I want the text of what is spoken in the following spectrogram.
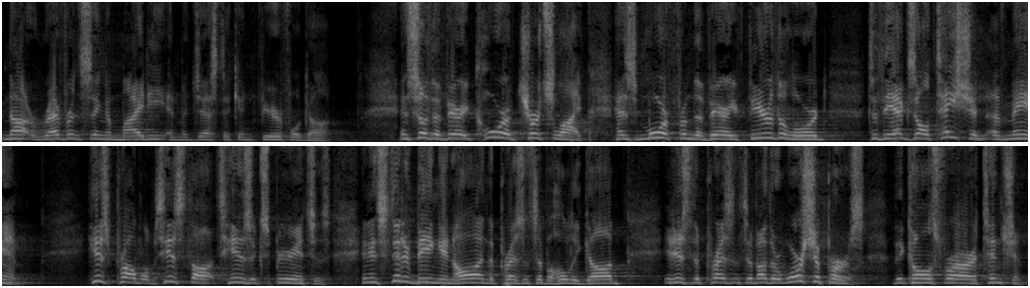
not reverencing a mighty and majestic and fearful God. And so the very core of church life has morphed from the very fear of the Lord to the exaltation of man. His problems, his thoughts, his experiences. And instead of being in awe in the presence of a holy God, it is the presence of other worshipers that calls for our attention.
